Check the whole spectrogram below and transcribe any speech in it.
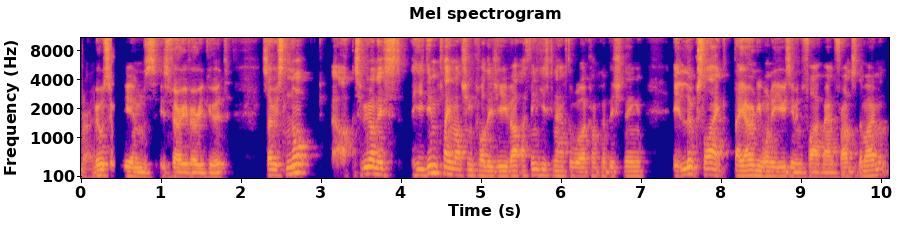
Right. Milton Williams is very, very good. So it's not uh, to be honest, he didn't play much in college either. I think he's going to have to work on conditioning. It looks like they only want to use him in five man fronts at the moment.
